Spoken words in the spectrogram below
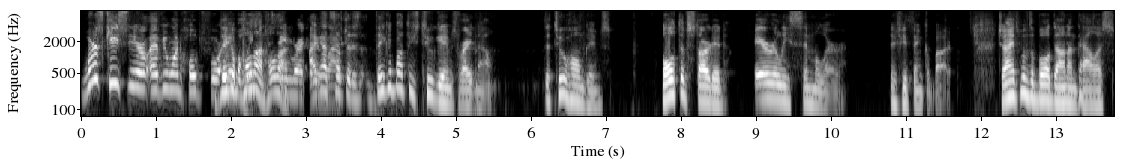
Worst case scenario, everyone hoped for. Think about hold on, hold on. I got something year. to think about these two games right now. The two home games. Both have started eerily similar, if you think about it. Giants move the ball down on Dallas.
